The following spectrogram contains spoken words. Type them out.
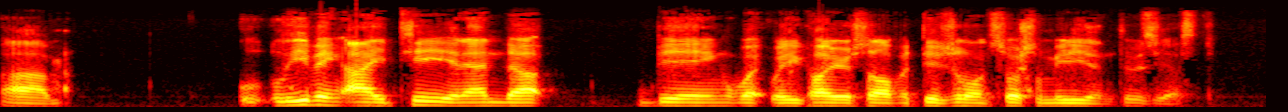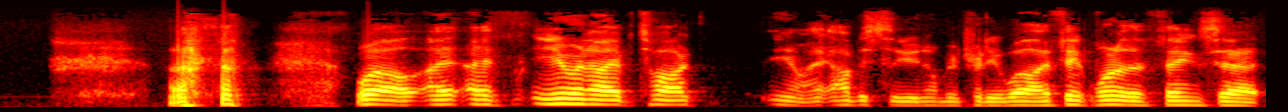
Um, leaving IT and end up being what, what you call yourself a digital and social media enthusiast? well, I, I, you and I have talked. You know, obviously you know me pretty well. I think one of the things that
